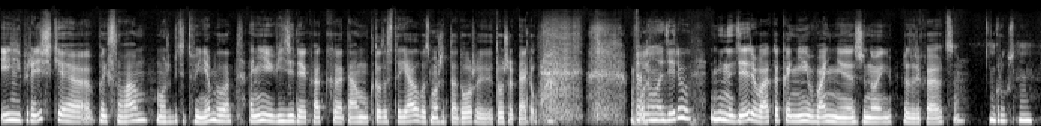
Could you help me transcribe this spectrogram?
И периодически, по их словам, может быть, этого и не было, они видели, как там кто-то стоял, возможно, Тодор, и тоже пялил. Пялил вот. на дерево? Не на дерево, а как они в ванне с женой развлекаются. Грустно.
